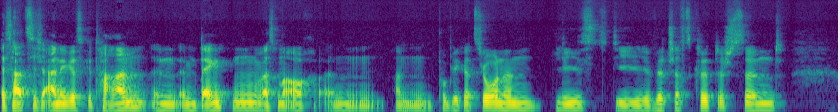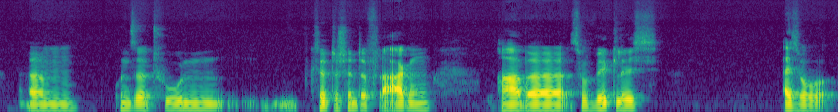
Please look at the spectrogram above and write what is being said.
es hat sich einiges getan in, im Denken, was man auch an, an Publikationen liest, die wirtschaftskritisch sind, ähm, unser Tun kritisch hinterfragen, aber so wirklich, also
